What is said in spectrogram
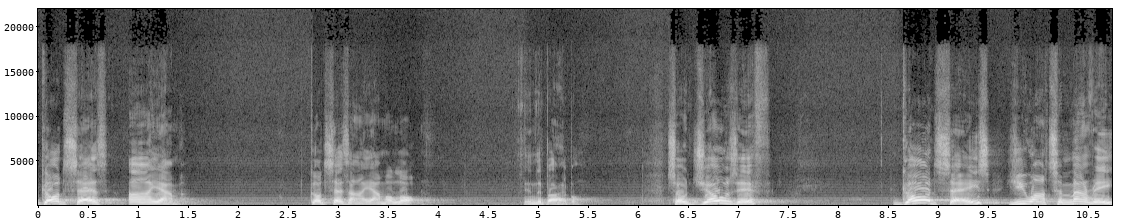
God says, I am. God says, I am a lot in the Bible. So Joseph God says you are to marry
